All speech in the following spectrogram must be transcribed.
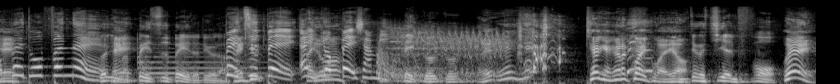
贝多芬呢？贝字辈的对了。贝字辈，哎，又贝下面？贝哥哥。哎哎，听起来跟他怪怪哦。这个贱货。喂，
